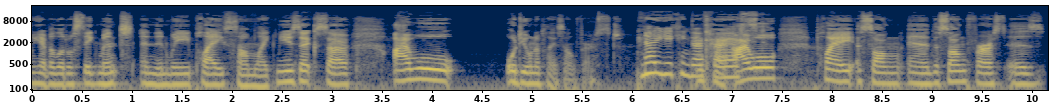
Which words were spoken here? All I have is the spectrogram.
we have a little segment, and then we play some like music. So I will. Or do you want to play a song first? No, you can go Okay, first. I will play a song, and the song first is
